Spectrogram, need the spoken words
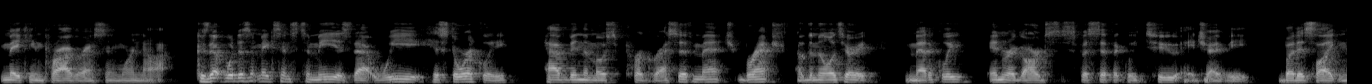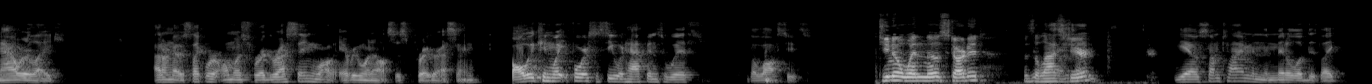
making progress and we're not? Because that what doesn't make sense to me is that we historically have been the most progressive match branch of the military medically in regards specifically to HIV. But it's like now we're like, I don't know, it's like we're almost regressing while everyone else is progressing. All we can wait for is to see what happens with the lawsuits. Do you know when those started? Was it last Sometime, year? Yeah, sometime in the middle of the, like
